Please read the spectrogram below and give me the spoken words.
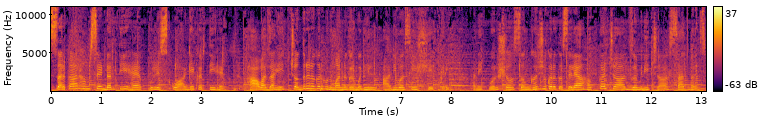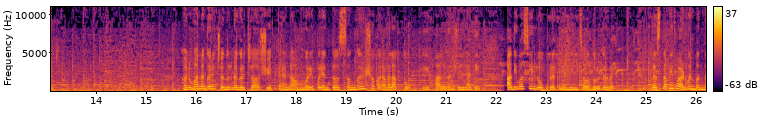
सरकार हमसे डरती है पुलिस को आगे करती है। हा आवाज आहे चंद्रनगर हनुमान नगर मधील आदिवासी शेतकरी. अनेक वर्ष संघर्ष करत असलेल्या हक्काच्या जमिनीच्या सातबाऱ्यासाठी. हनुमाननगर चंद्रनगरच्या शेतकऱ्यांना मरेपर्यंत संघर्ष करावा लागतो हे पालघर जिल्ह्यातील आदिवासी लोकप्रतिनिधींचं दुर्दैव आहे. प्रस्थापित वाढवण बंद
